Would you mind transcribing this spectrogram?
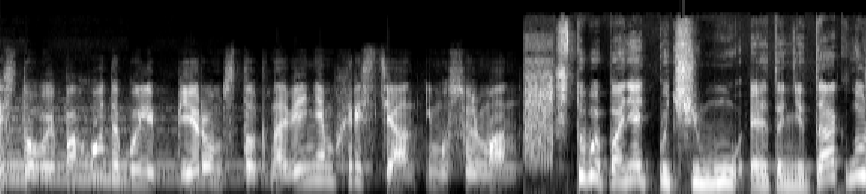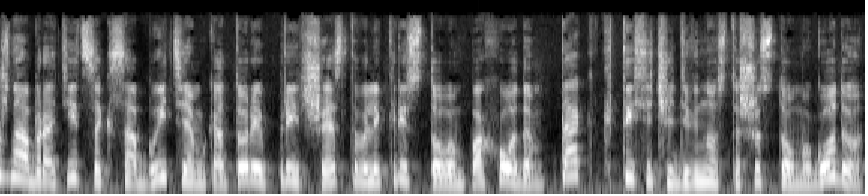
Крестовые походы были первым столкновением христиан и мусульман. Чтобы понять, почему это не так, нужно обратиться к событиям, которые предшествовали крестовым походам. Так, к 1096 году,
